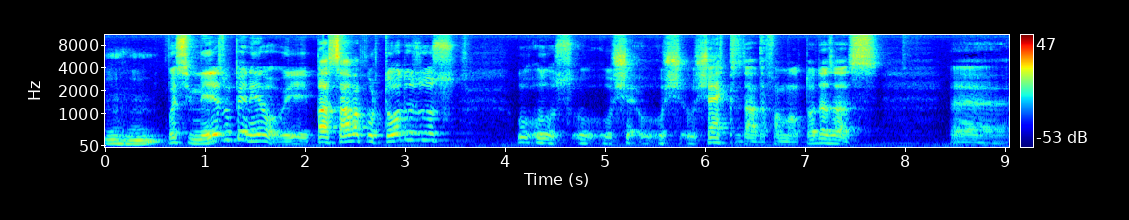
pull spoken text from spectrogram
Uhum. Com esse mesmo pneu. E passava por todos os, os, os, os, os cheques da, da Fórmula 1, todas as. É,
